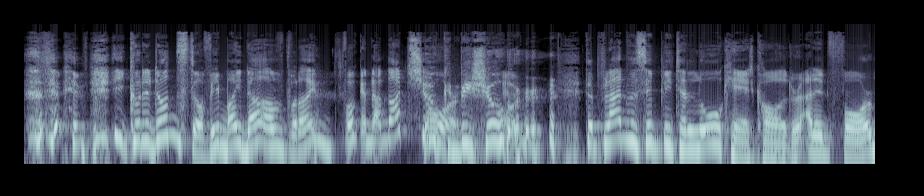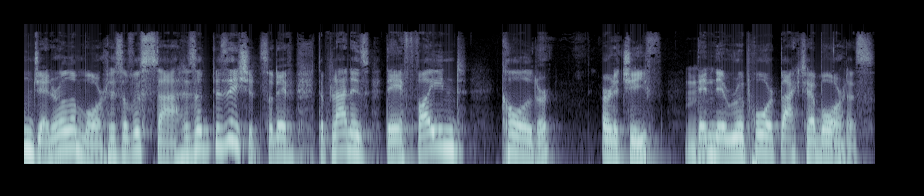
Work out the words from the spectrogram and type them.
he could have done stuff. He might not have, but I'm fucking, I'm not sure. you can be sure. The plan was simply to locate Calder and inform General Immortus of his status and position. So they, the plan is they find Calder, or the chief, mm-hmm. then they report back to Immortus.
